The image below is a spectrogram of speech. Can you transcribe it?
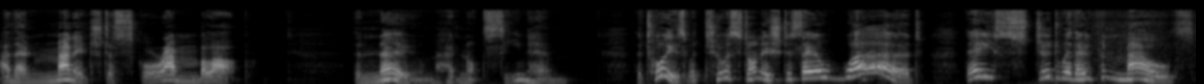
and then managed to scramble up. The gnome had not seen him. The toys were too astonished to say a word. They stood with open mouths,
